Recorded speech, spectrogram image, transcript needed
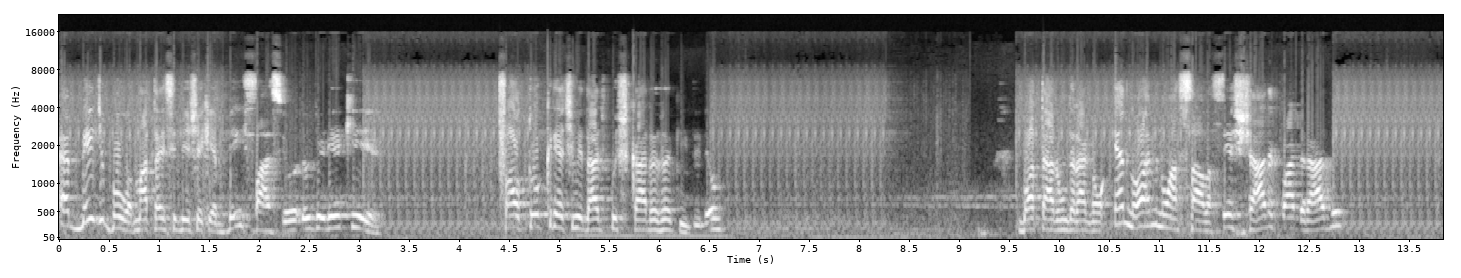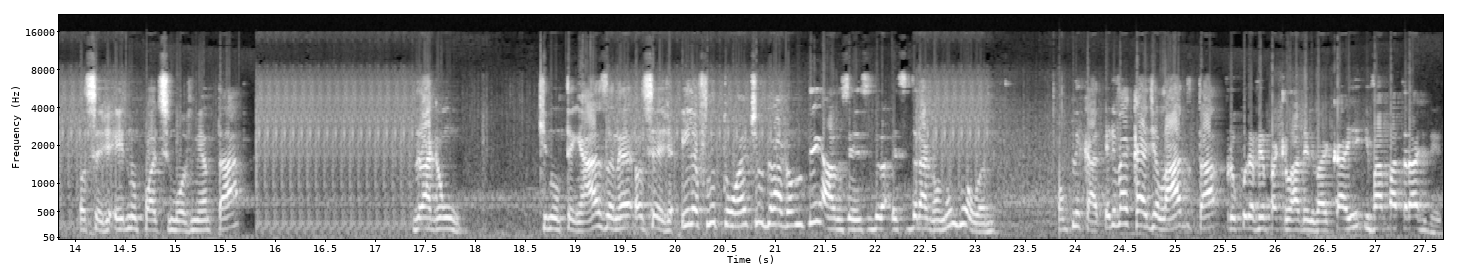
É bem de boa matar esse bicho aqui, é bem fácil. Eu, eu diria que faltou criatividade pros caras aqui, entendeu? Botaram um dragão enorme numa sala fechada, quadrada. Ou seja, ele não pode se movimentar. Dragão que não tem asa, né? Ou seja, ilha flutuante o dragão não tem asa. Ou seja, esse, dra esse dragão não voa, né? Complicado. Ele vai cair de lado, tá? Procura ver para que lado ele vai cair e vai para trás dele.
